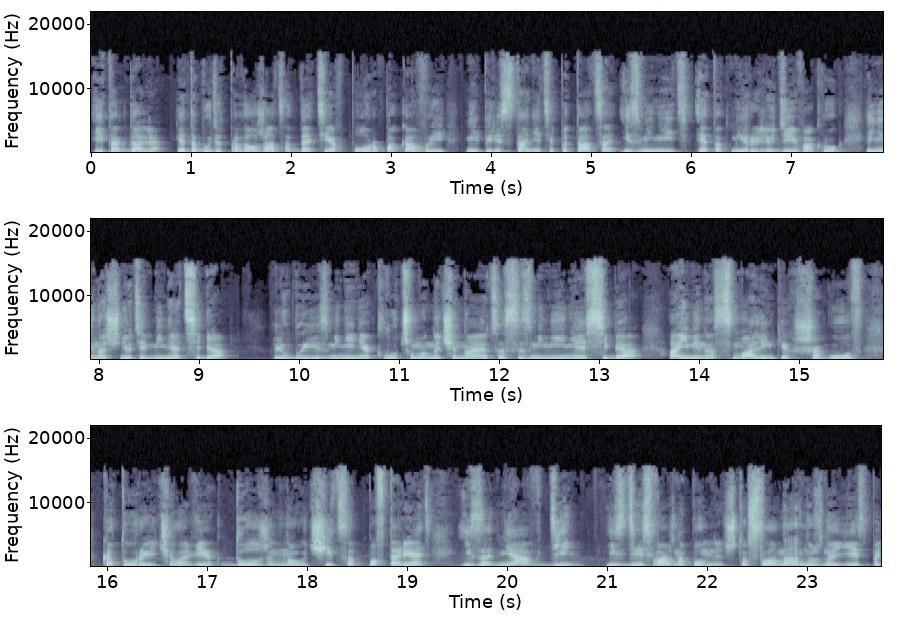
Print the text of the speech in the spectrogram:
И так далее. Это будет продолжаться до тех пор, пока вы не перестанете пытаться изменить этот мир и людей вокруг и не начнете менять себя. Любые изменения к лучшему начинаются с изменения себя, а именно с маленьких шагов, которые человек должен научиться повторять изо дня в день. И здесь важно помнить, что слона нужно есть по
